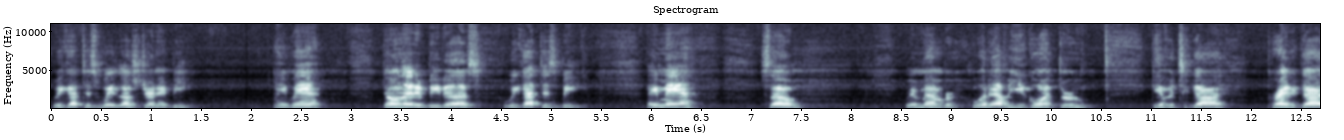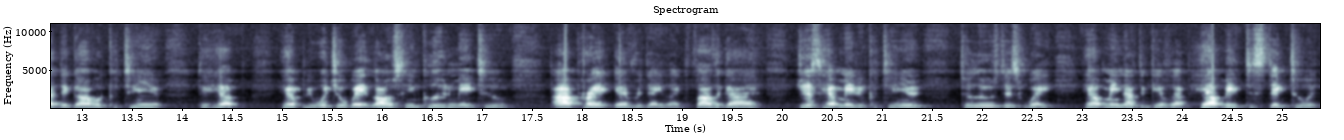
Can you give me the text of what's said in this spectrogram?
We got this weight loss journey beat. Amen. Don't let it beat us. We got this beat. Amen. So, remember, whatever you're going through, give it to God. Pray to God that God will continue to help help you with your weight loss, including me too. I pray every day, like Father God, just help me to continue to lose this weight. Help me not to give up. Help me to stick to it.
